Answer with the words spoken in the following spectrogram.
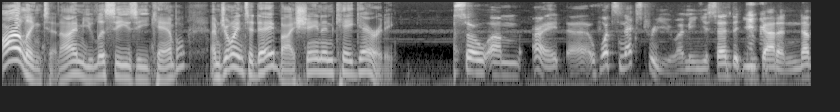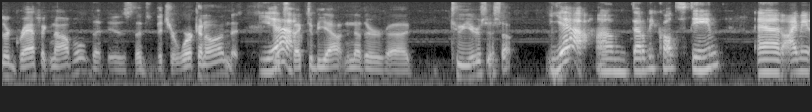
Arlington. I'm Ulysses E. Campbell. I'm joined today by Shaenon K. Garrity. So, um, all right, uh, what's next for you? I mean, you said that you've got another graphic novel that is that, that you're working on that you expect to be out in another uh, two years or so. yeah. Um, that'll be called Steam, and I mean,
